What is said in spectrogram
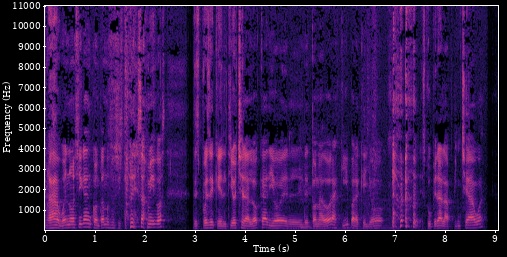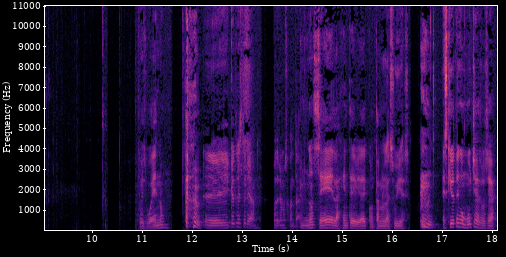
ah, bueno, sigan contando sus historias, amigos. Después de que el tío Chela Loca dio el detonador aquí para que yo escupiera la pinche agua. Pues bueno, Eh, ¿Qué otra historia podríamos contar? no sé, la gente debería de contarnos las suyas. es que yo tengo muchas, o sea,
